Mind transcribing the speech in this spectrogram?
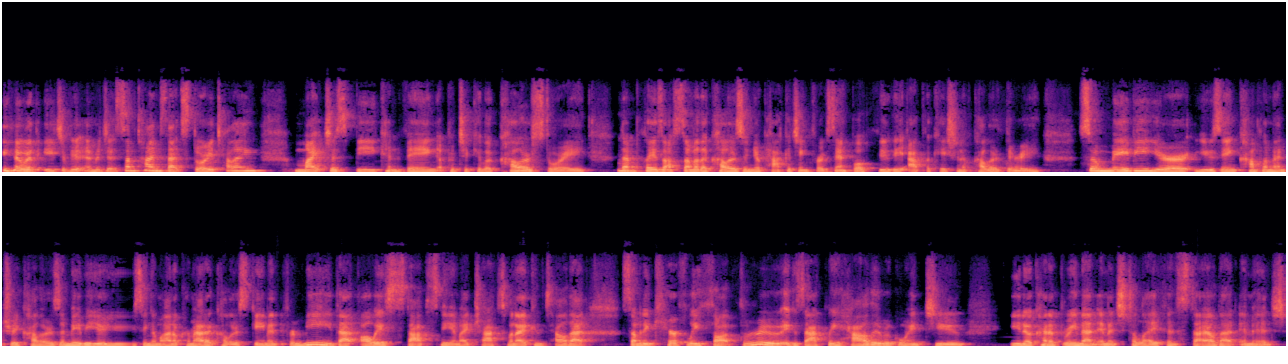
you know, with each of your images. Sometimes that storytelling might just be conveying a particular color story that mm-hmm. plays off some of the colors in your packaging, for example, through the application of color theory. So maybe you're using complementary colors and maybe you're using a monochromatic color scheme. And for me, that always stops me in my tracks when I can tell that somebody carefully thought through exactly how they were going to, you know, kind of bring that image to life and style that image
